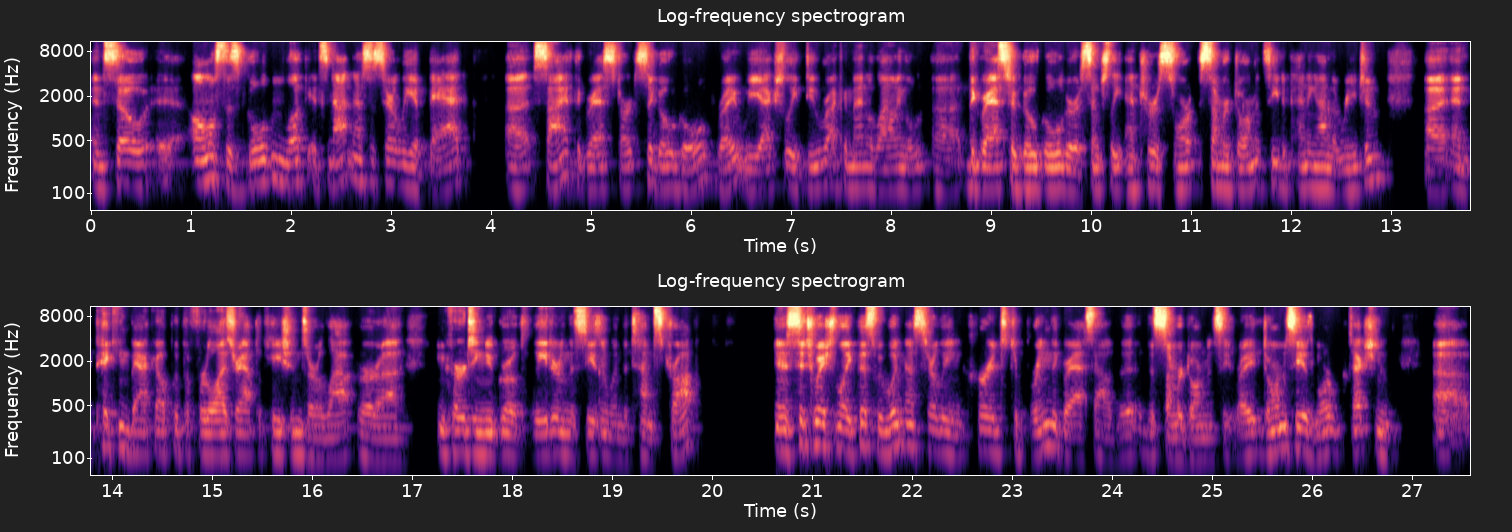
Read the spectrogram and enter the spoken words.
And so uh, almost this golden look, it's not necessarily a bad uh, if the grass starts to go gold, right? We actually do recommend allowing uh, the grass to go gold or essentially enter a summer dormancy depending on the region uh, and picking back up with the fertilizer applications or allow or uh, encouraging new growth later in the season when the temps drop. In a situation like this, we wouldn't necessarily encourage to bring the grass out the, the summer dormancy, right? Dormancy is more protection uh,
